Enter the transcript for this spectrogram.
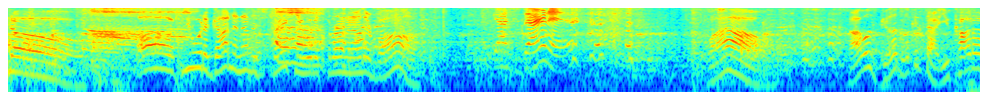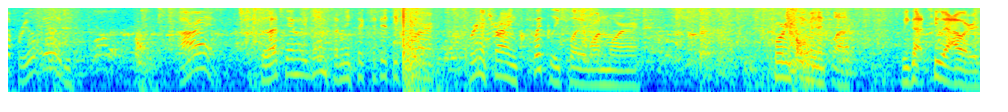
No. Oh, if you would have gotten another strike, you would have thrown another ball. Gosh darn it. Wow. That was good. Look at that. You caught up real good. All right. So that's the end of the game, 76 to 54. We're going to try and quickly play one more. 42 minutes left. We got two hours.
